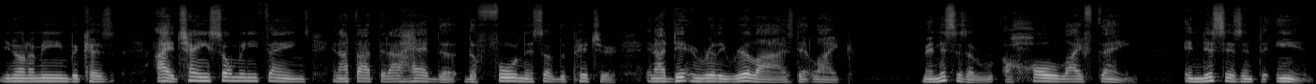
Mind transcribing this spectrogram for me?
Mm. You know what I mean? Because I had changed so many things and I thought that I had the the fullness of the picture and I didn't really realize that like man this is a, a whole life thing and this isn't the end.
